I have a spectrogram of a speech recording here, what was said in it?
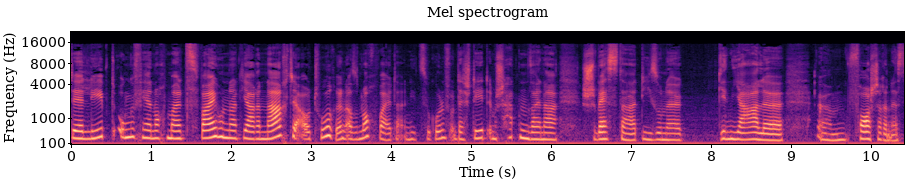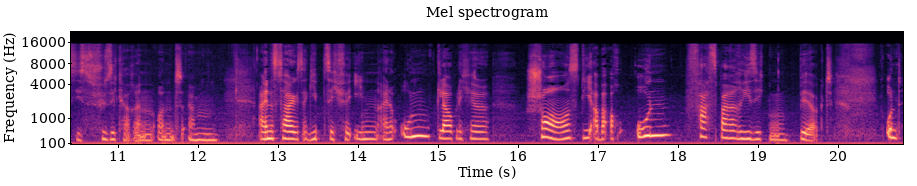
Der lebt ungefähr noch mal 200 Jahre nach der Autorin, also noch weiter in die Zukunft. Und der steht im Schatten seiner Schwester, die so eine geniale ähm, Forscherin ist, sie ist Physikerin. Und ähm, eines Tages ergibt sich für ihn eine unglaubliche Chance, die aber auch unfassbare Risiken birgt. Und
